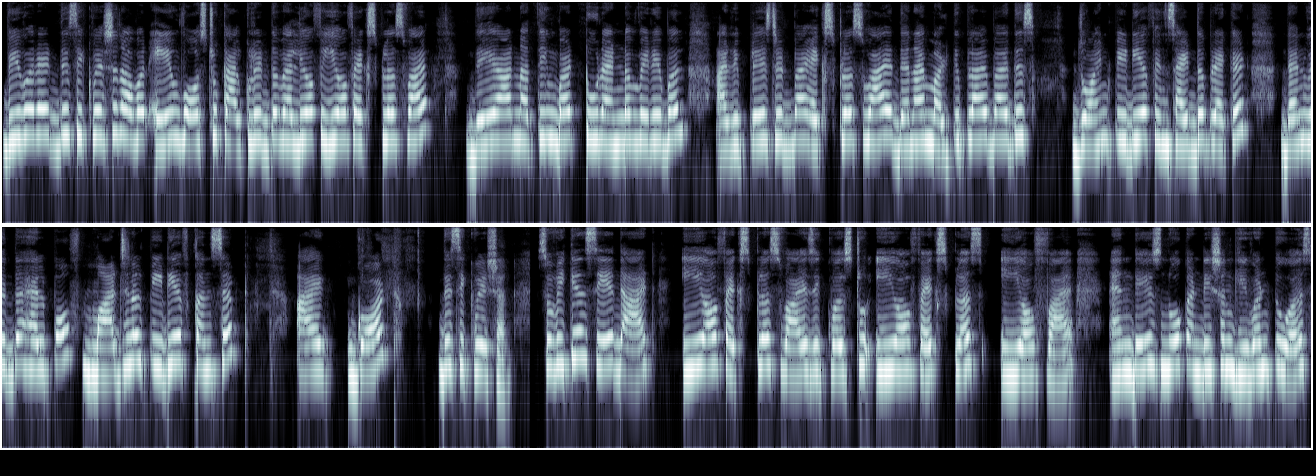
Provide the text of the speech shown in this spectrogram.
We were at this equation, our aim was to calculate the value of e of x plus y. They are nothing but two random variable. I replaced it by x plus y, then I multiply by this joint PDF inside the bracket. Then with the help of marginal PDF concept, I got this equation. So we can say that e of x plus y is equals to e of x plus e of y and there is no condition given to us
